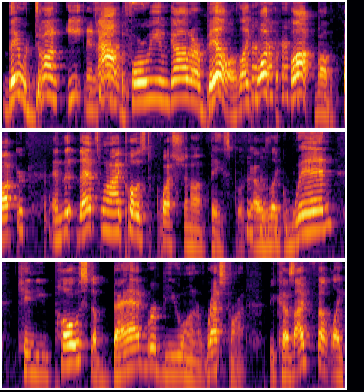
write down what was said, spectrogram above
They were done eating and out before we even got our bill. I was like, what the fuck, motherfucker? And th- that's when I posed a question on Facebook. I was like, when can you post a bad review on a restaurant? Because I felt like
